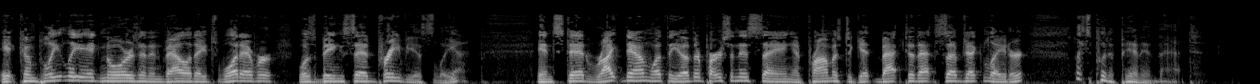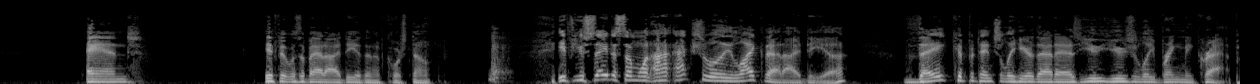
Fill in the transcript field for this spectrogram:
It completely ignores and invalidates whatever was being said previously. Yeah. Instead, write down what the other person is saying and promise to get back to that subject later. Let's put a pin in that. And if it was a bad idea, then of course don't. If you say to someone, I actually like that idea, they could potentially hear that as you usually bring me crap.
